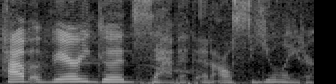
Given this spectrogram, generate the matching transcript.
have a very good Sabbath, and I'll see you later.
